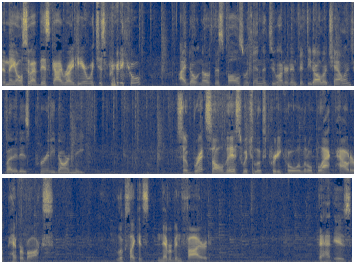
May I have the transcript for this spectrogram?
And they also have this guy right here, which is pretty cool. I don't know if this falls within the $250 challenge, but it is pretty darn neat. So Brett saw this, which looks pretty cool, a little black powder pepper box. Looks like it's never been fired. That is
